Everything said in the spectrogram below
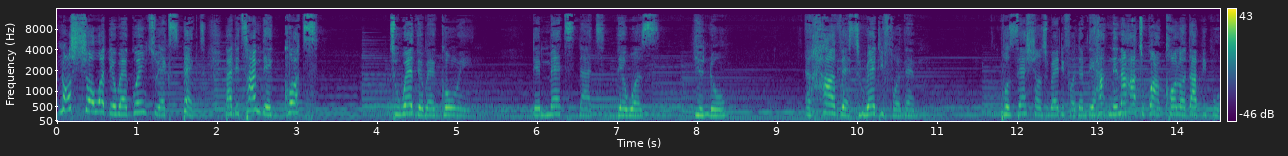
not sure what they were going to expect. By the time they got to where they were going, they met that there was, you know, a harvest ready for them possessions ready for them. They, ha- they now had to go and call other people.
